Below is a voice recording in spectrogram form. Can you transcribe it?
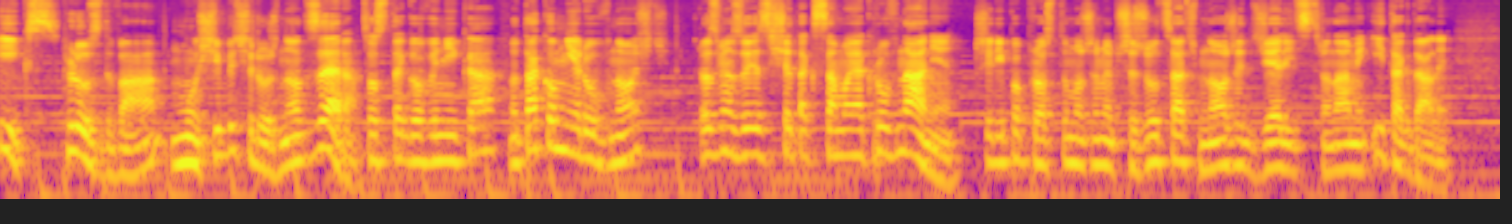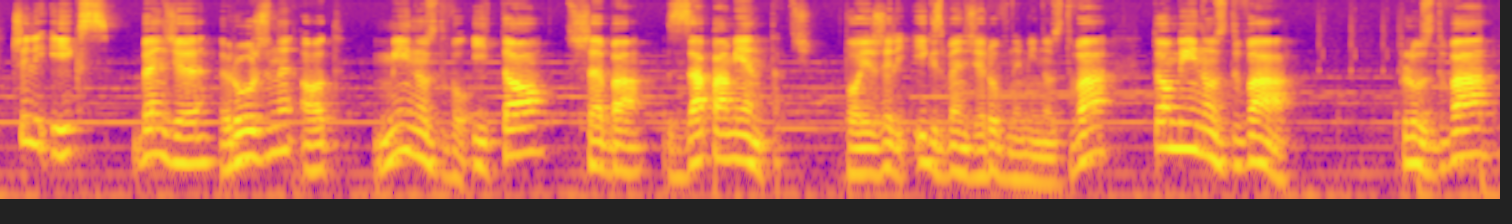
x plus 2 musi być różny od zera. Co z tego wynika? No taką nierówność rozwiązuje się tak samo jak równanie, czyli po prostu możemy przerzucać, mnożyć, dzielić stronami i tak dalej. Czyli x będzie różny od minus 2. I to trzeba zapamiętać, bo jeżeli x będzie równy minus 2, to minus 2 plus 2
